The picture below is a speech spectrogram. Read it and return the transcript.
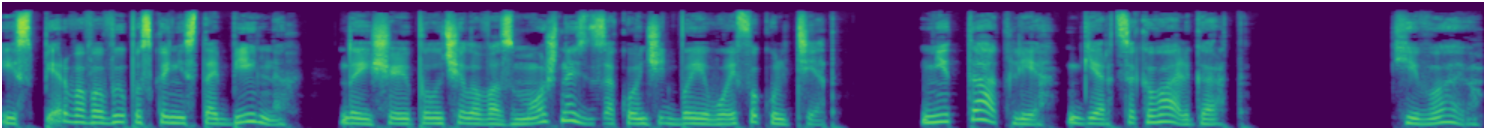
Из первого выпуска нестабильных, да еще и получила возможность закончить боевой факультет. Не так ли, герцог Вальгард? Киваю,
